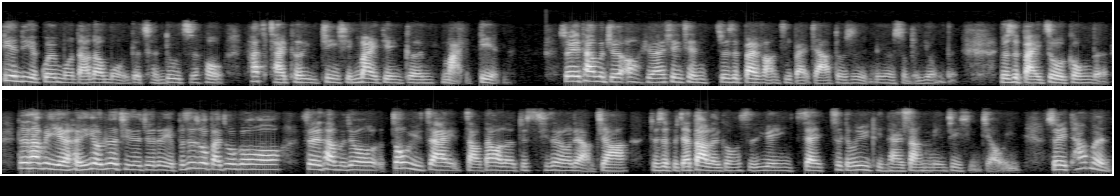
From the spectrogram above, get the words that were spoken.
电力的规模达到某一个程度之后，他才可以进行卖电跟买电。所以他们觉得，哦，原来先前就是拜访几百家都是没有什么用的，都是白做工的。但他们也很有热情的觉得，也不是说白做工哦。所以他们就终于在找到了，就是其中有两家。就是比较大的公司愿意在这个绿平台上面进行交易，所以他们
